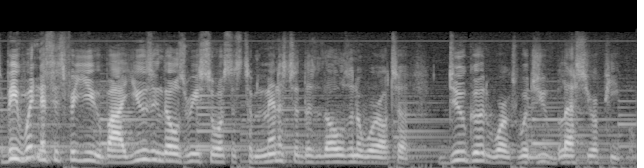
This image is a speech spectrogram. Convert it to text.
to be witnesses for you by using those resources to minister to those in the world, to do good works, would you bless your people?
